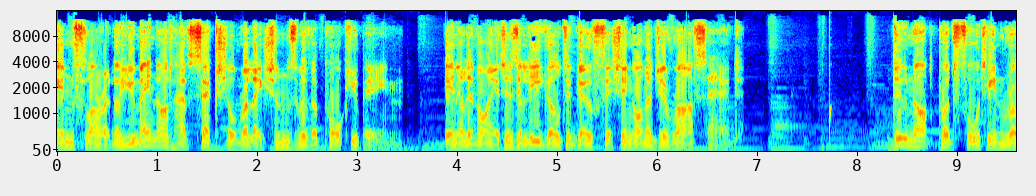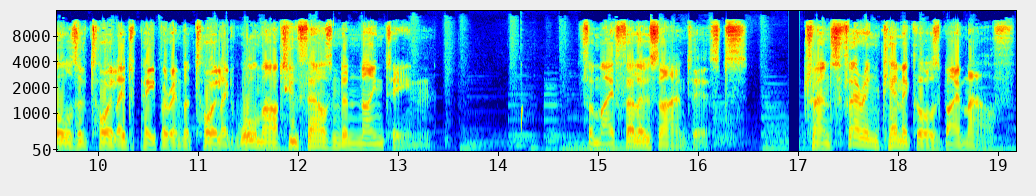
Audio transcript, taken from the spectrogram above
In Florida you may not have sexual relations with a porcupine. In Illinois it is illegal to go fishing on a giraffe's head. Do not put 14 rolls of toilet paper in the toilet Walmart 2019 for my fellow scientists. Transferring chemicals by mouth,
